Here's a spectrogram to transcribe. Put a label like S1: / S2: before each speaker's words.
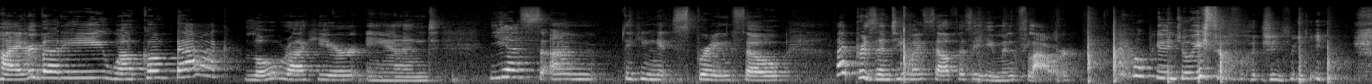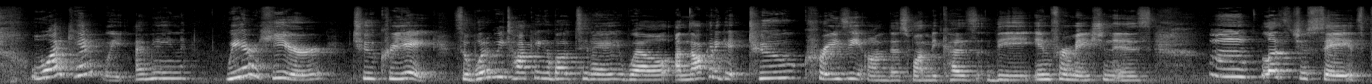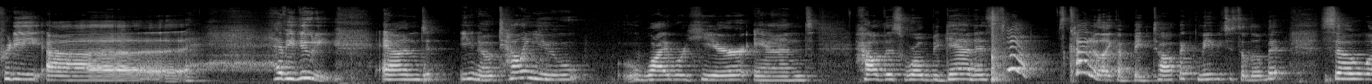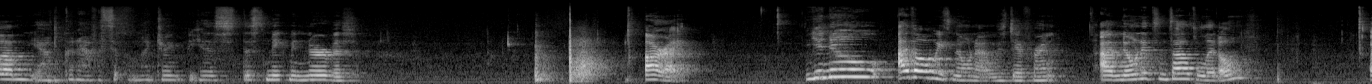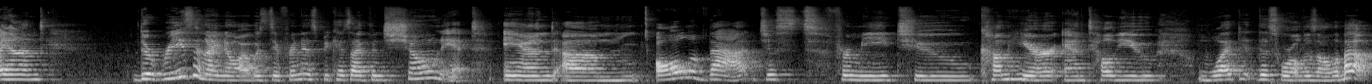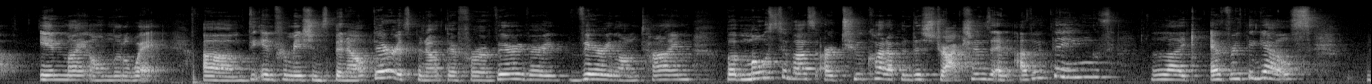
S1: Hi everybody, welcome back. Lora here and yes, I'm thinking it's spring so I'm presenting myself as a human flower. I hope you enjoy yourself watching me. Why can't we? I mean, we are here to create. So what are we talking about today? Well, I'm not going to get too crazy on this one because the information is, mm, let's just say it's pretty uh, heavy duty. And, you know, telling you why we're here and how this world began is, yeah, it's kind of like a big topic, maybe just a little bit. So, um, yeah, I'm to have a sip of my drink because this make me nervous. All right. You know, I've always known I was different. I've known it since I was little. And the reason I know I was different is because I've been shown it. And um, all of that just for me to come here and tell you what this world is all about in my own little way. Um, the information's been out there. It's been out there for a very, very, very long time. But most of us are too caught up in distractions and other things like everything else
